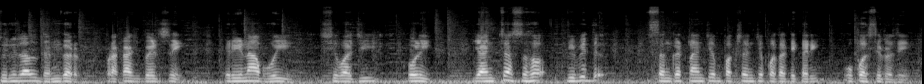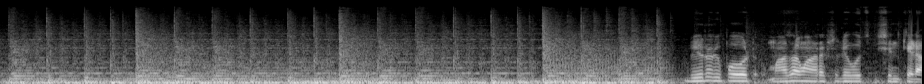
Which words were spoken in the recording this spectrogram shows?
चुनीलाल धनगर प्रकाश बेडसे रीना भोई शिवाजी कोळी यांच्यासह विविध संघटनांचे पक्षांचे पदाधिकारी उपस्थित होते. ब्युरो रिपोर्ट माझा महाराष्ट्र न्यूज शिंदखेडा.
